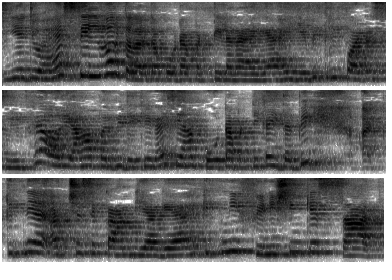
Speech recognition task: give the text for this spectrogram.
ये जो है सिल्वर कलर का कोटा पट्टी लगाया गया है। ये भी थ्री क्वार्टर स्लीव है और यहाँ पर भी देखिएगा इस यहाँ कोटा पट्टी का इधर भी कितने अच्छे से काम किया गया है कितनी फिनिशिंग के साथ।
